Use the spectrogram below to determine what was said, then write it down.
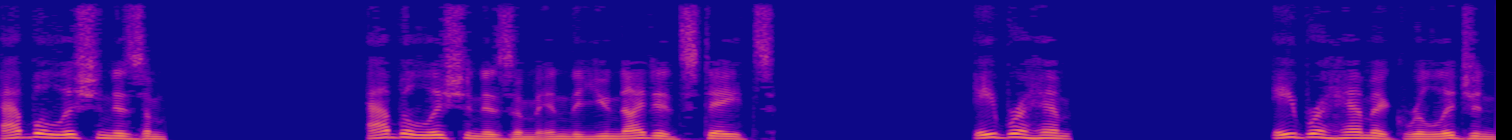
Abolitionism. Abolitionism in the United States Abraham Abrahamic religion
